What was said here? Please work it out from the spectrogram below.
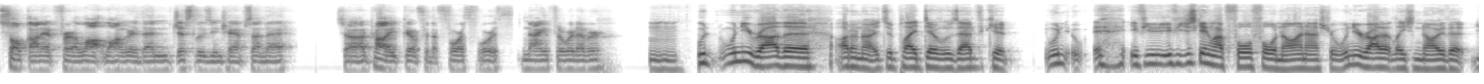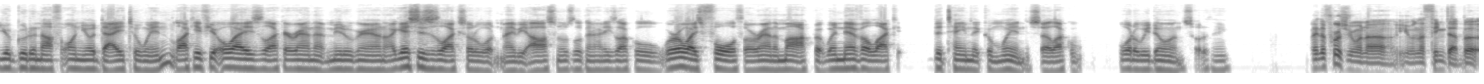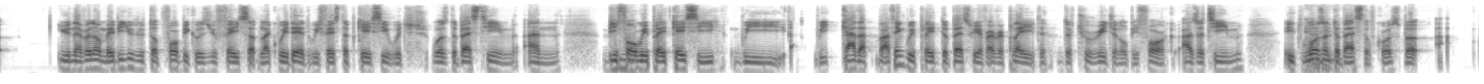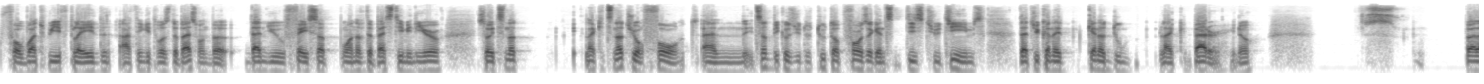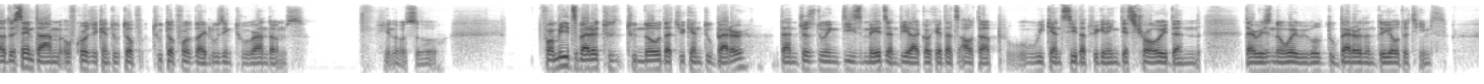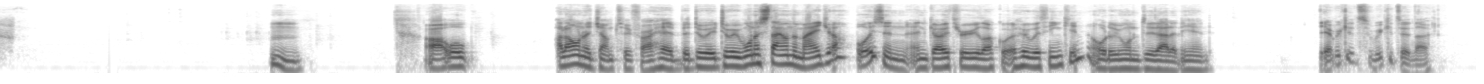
sulk on it for a lot longer than just losing champ Sunday. So I'd probably go for the fourth, fourth, ninth, or whatever. Mm-hmm. Would wouldn't you rather? I don't know to play devil's advocate. Wouldn't if you if you're just getting like four four nine Aztral, wouldn't you rather at least know that you're good enough on your day to win? Like if you're always like around that middle ground, I guess this is like sort of what maybe Arsenal's looking at. He's like, well, we're always fourth or around the mark, but we're never like the team that can win. So like, what are we doing, sort of thing? And of course, you wanna you wanna think that, but you never know. Maybe you do top four because you face up like we did. We faced up KC, which was the best team, and before we played KC, we we kind of I think we played the best we have ever played the two regional before as a team. It wasn't the best, of course, but uh, for what we've played, I think it was the best one. But then you face up one of the best team in Euro, so it's not like it's not your fault, and it's not because you do two top fours against these two teams that you cannot cannot do like better, you know. S- But at the same time, of course, you can do top two top fours by losing two randoms, you know. So for me, it's better to to know that you can do better than just doing these mids and be like, okay, that's out up. We can see that we're getting destroyed, and there is no way we will do better than the other teams. Hmm. All right. Well, I don't want to jump too far ahead, but do we do we want to stay on the major, boys, and and go through like who we're thinking, or do we want to do that at the end? Yeah, we could we could do it now.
